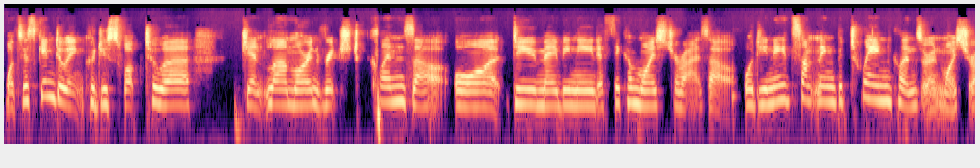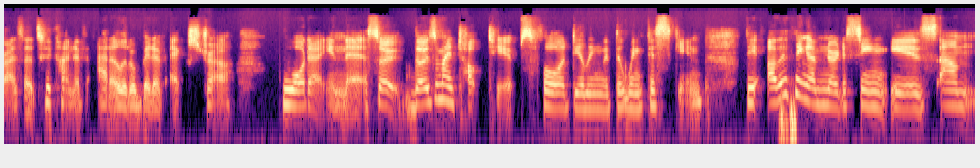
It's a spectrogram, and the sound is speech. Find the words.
what's your skin doing? Could you swap to a gentler, more enriched cleanser? Or do you maybe need a thicker moisturizer? Or do you need something between cleanser and moisturizer to kind of add a little bit of extra water in there? So, those are my top tips for dealing with the winter skin. The other thing I'm noticing is um,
